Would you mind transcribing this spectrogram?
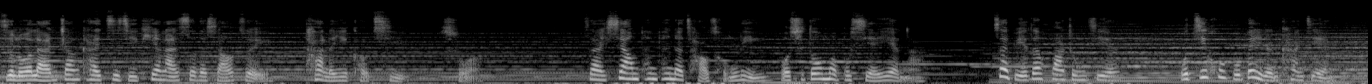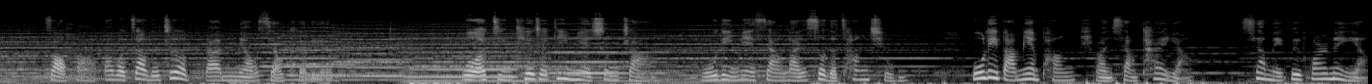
紫罗兰张开自己天蓝色的小嘴，叹了一口气，说：“在香喷喷的草丛里，我是多么不显眼啊！在别的花中间，我几乎不被人看见。造化把我造得这般渺小可怜。我紧贴着地面生长，无力面向蓝色的苍穹，无力把面庞转向太阳，像玫瑰花那样。”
